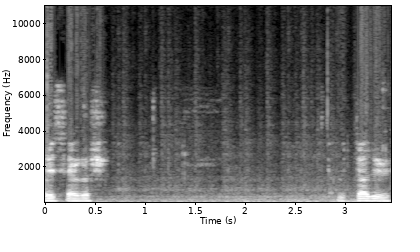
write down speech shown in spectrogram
Oui, c'est à gauche. J'ai perdu.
